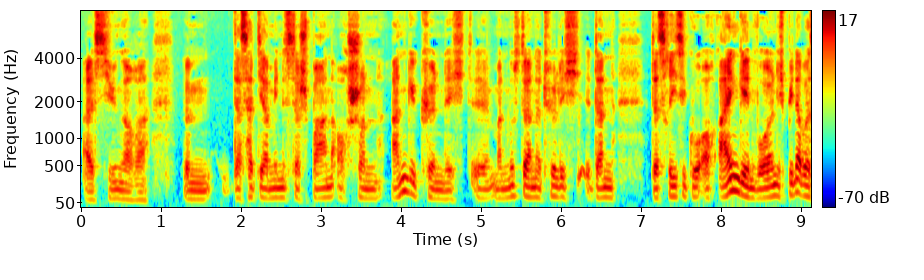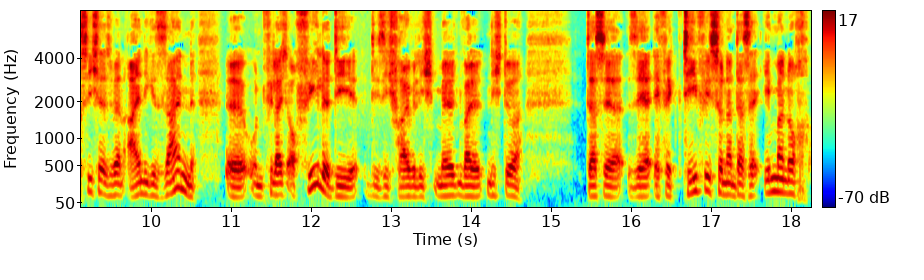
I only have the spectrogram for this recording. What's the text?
als Jüngerer. Ähm, das hat ja Minister Spahn auch schon angekündigt. Äh, man muss da natürlich dann das Risiko auch eingehen wollen. Ich bin aber sicher, es werden einige sein äh, und vielleicht auch viele, die, die sich freiwillig melden, weil nicht nur, dass er sehr effektiv ist, sondern dass er immer noch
